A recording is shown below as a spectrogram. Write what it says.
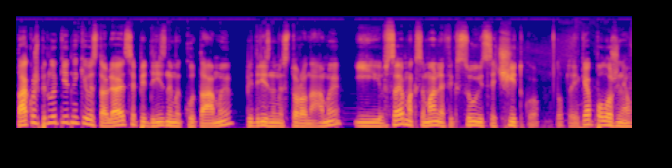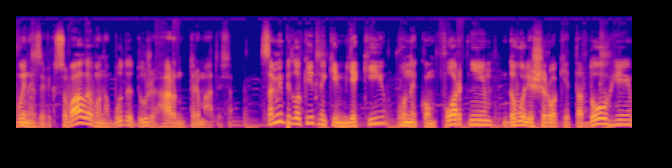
Також підлокітники виставляються під різними кутами, під різними сторонами, і все максимально фіксується чітко. Тобто, яке положення ви не зафіксували, воно буде дуже гарно триматися. Самі підлокітники м'які, вони комфортні, доволі широкі та довгі,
